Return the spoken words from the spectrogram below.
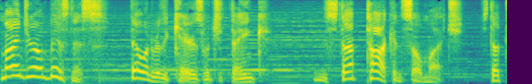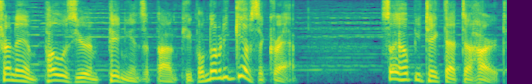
mind your own business. No one really cares what you think. Stop talking so much. Stop trying to impose your opinions upon people. Nobody gives a crap. So I hope you take that to heart.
